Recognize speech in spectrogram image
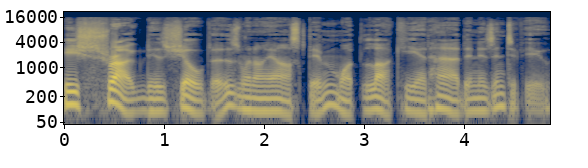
He shrugged his shoulders when I asked him what luck he had had in his interview.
